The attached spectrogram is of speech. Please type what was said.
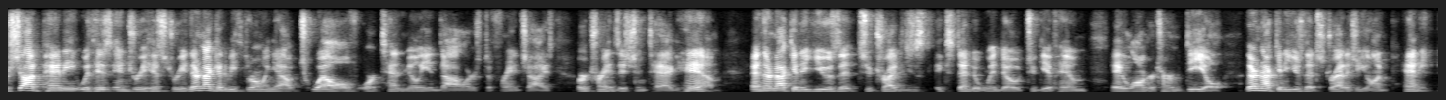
Rashad Penny, with his injury history, they're not going to be throwing out 12 or 10 million dollars to franchise or transition tag him. And they're not going to use it to try to just extend a window to give him a longer term deal. They're not going to use that strategy on Penny.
